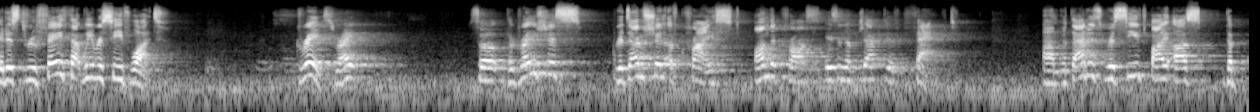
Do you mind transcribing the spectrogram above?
it is through faith that we receive what? Grace, right? So the gracious redemption of Christ on the cross is an objective fact. Um, but that is received by us, the,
